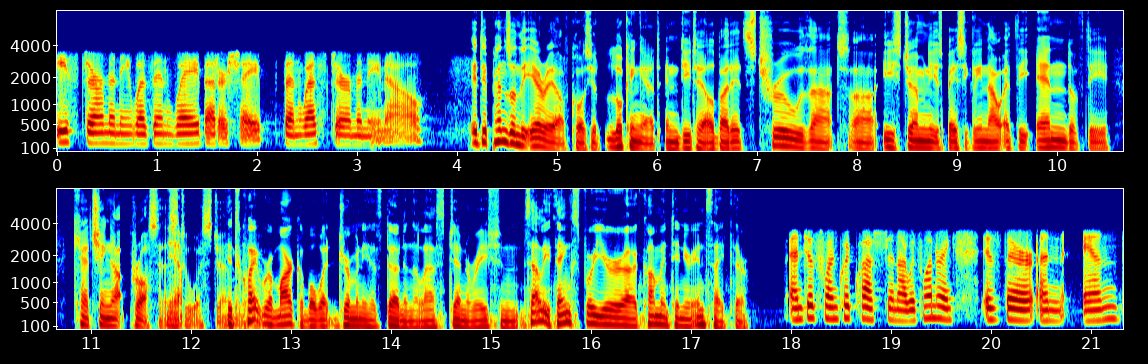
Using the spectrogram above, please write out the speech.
East Germany was in way better shape than West Germany now. It depends on the area, of course, you're looking at in detail, but it's true that uh, East Germany is basically now at the end of the catching up process yeah. to West Germany. It's quite remarkable what Germany has done in the last generation. Sally, thanks for your uh, comment and your insight there. And just one quick question. I was wondering, is there an end?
